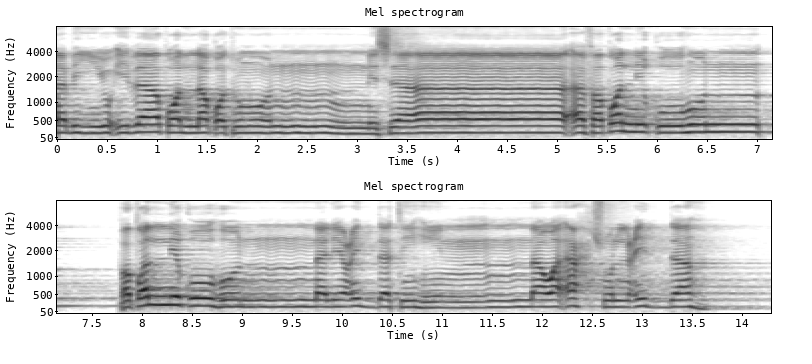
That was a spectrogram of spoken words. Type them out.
النبي إذا طلقتم النساء فطلقوهن فطلقوهن لعدتهن وأحصوا العدة.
